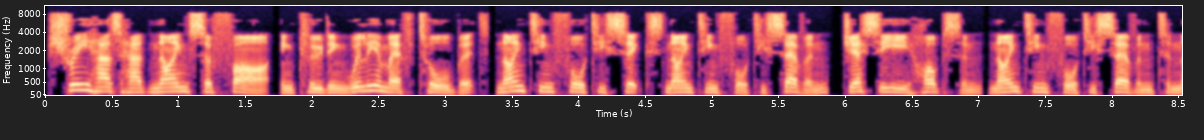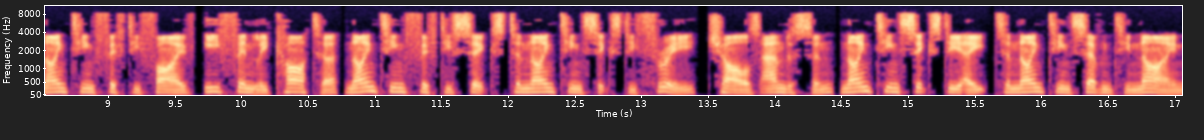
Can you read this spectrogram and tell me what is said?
SRI has had nine so far, including William F. Talbot (1946–1947), Jesse E. Hobson (1947–1955), E. Finley Carter (1956–1963), Charles Anderson (1968–1979),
